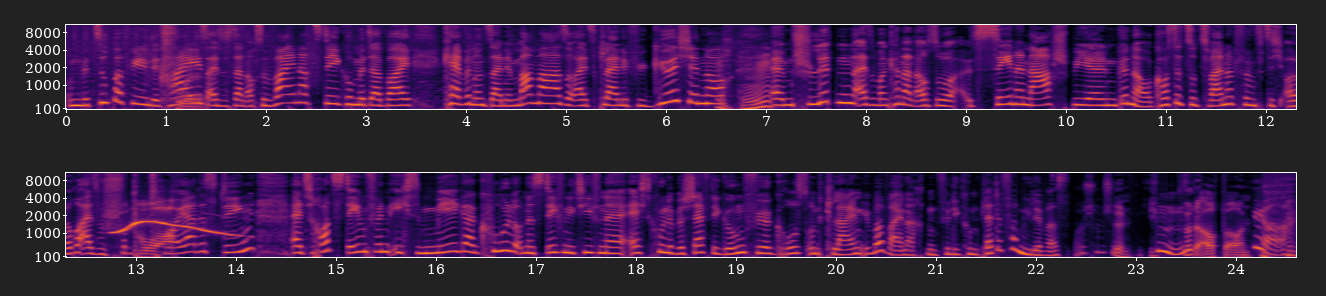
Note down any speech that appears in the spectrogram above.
Und mit super vielen Details, Cool. also ist dann auch so Weihnachtsdeko mit dabei. Kevin und seine Mama, so als kleine Figürchen noch. Mhm. Ähm, Schlitten, also man kann dann auch so Szenen nachspielen. Genau, kostet so 250 Euro, also schon teuer das Ding. Äh, trotzdem finde ich es mega cool und ist definitiv eine echt coole Beschäftigung für Groß und Klein über Weihnachten. Für die komplette Familie was. war schon schön. Ich würde auch bauen. Ja.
